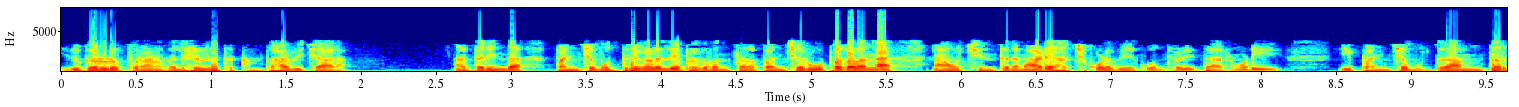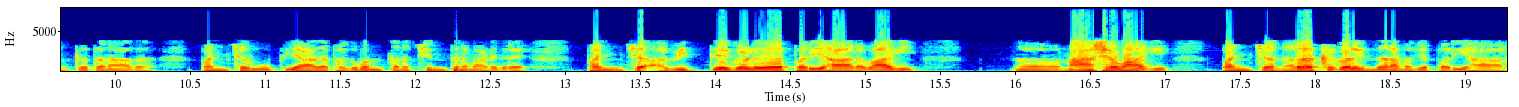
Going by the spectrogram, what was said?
ಇದು ಗರುಡ ಪುರಾಣದಲ್ಲಿ ಹೇಳಿರ್ತಕ್ಕಂತಹ ವಿಚಾರ. ಆದ್ದರಿಂದ ಪಂಚಮುದ್ರೆಗಳಲ್ಲಿ ಭಗವಂತನ ಪಂಚರೂಪಗಳನ್ನು ನಾವು ಚಿಂತನೆ ಮಾಡಿ ಹಚ್ಚಿಕೊಳ್ಳಬೇಕು ಅಂತ ಹೇಳಿದ್ದಾರೆ ನೋಡಿ. ಈ ಪಂಚಮುದ್ರಾಂತರ್ಗತನಾದ ಪಂಚರೂಪಿಯಾದ ಭಗವಂತನ ಚಿಂತನೆ ಮಾಡಿದರೆ ಪಂಚ ಅವಿದ್ಯೆಗಳೇ ಪರಿಹಾರವಾಗಿ ನಾಶವಾಗಿ ಪಂಚ ನರಕಗಳಿಂದ ನಮಗೆ ಪರಿಹಾರ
